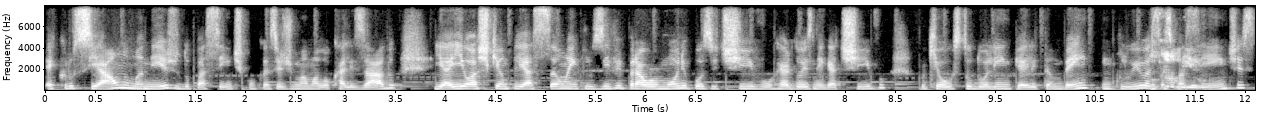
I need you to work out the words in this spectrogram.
é crucial no manejo do paciente com câncer de mama localizado, e aí eu acho que a ampliação é inclusive para hormônio positivo, HER2 negativo, porque o estudo Olímpia ele também incluiu essas pacientes.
